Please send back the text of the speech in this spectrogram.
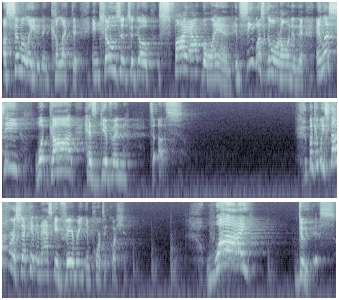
assimilated and collected and chosen to go spy out the land and see what's going on in there. And let's see what God has given to us. But can we stop for a second and ask a very important question? Why do this?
